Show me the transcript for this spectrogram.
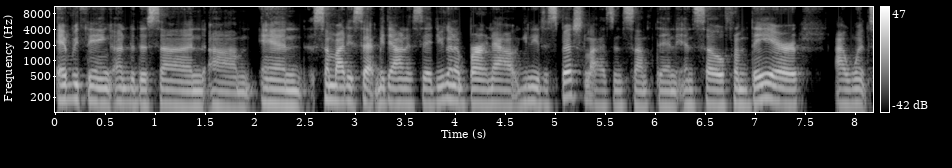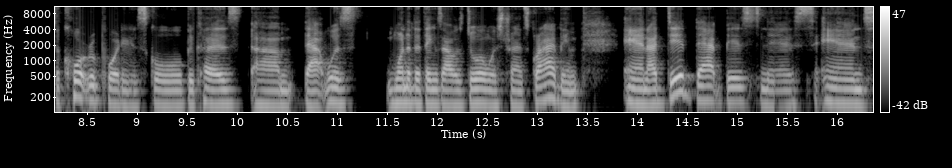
everything under the sun. Um, and somebody sat me down and said, You're going to burn out. You need to specialize in something. And so from there, I went to court reporting school because um, that was one of the things I was doing was transcribing. And I did that business. And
